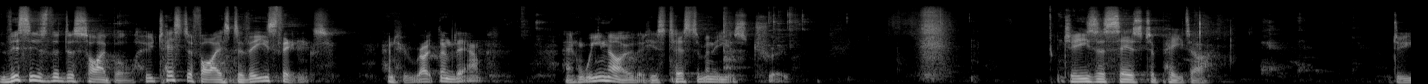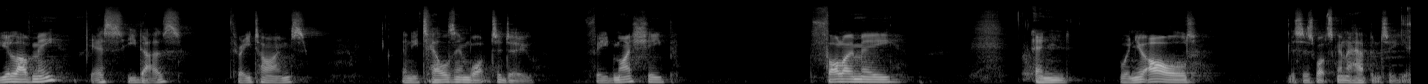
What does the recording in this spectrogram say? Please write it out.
This is the disciple who testifies to these things and who wrote them down. And we know that his testimony is true. Jesus says to Peter, Do you love me? Yes, he does, three times. Then he tells him what to do feed my sheep, follow me, and when you're old, this is what's going to happen to you.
